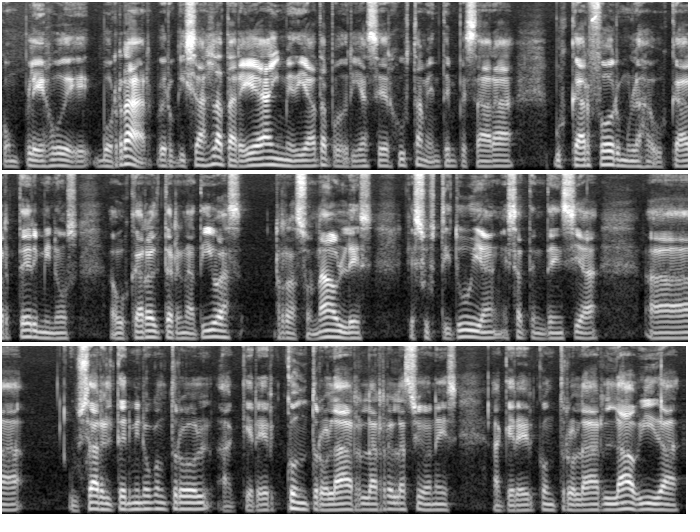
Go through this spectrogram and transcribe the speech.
complejo de borrar, pero quizás la tarea inmediata podría ser justamente empezar a buscar fórmulas, a buscar términos, a buscar alternativas razonables que sustituyan esa tendencia a usar el término control, a querer controlar las relaciones, a querer controlar la vida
